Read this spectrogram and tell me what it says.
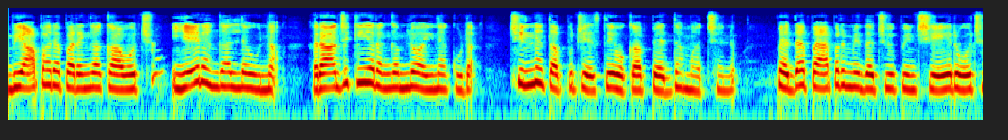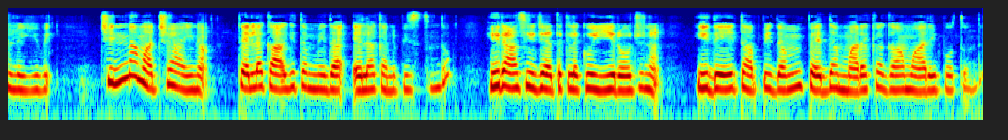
వ్యాపార పరంగా కావచ్చు ఏ రంగాల్లో ఉన్నా రాజకీయ రంగంలో అయినా కూడా చిన్న తప్పు చేస్తే ఒక పెద్ద మచ్చను పెద్ద పేపర్ మీద చూపించే రోజులు ఇవి. చిన్న మచ్చ అయినా తెల్ల కాగితం మీద ఎలా కనిపిస్తుందో? ఈ రాశి జాతకులకు ఈ రోజున ఇదే తప్పిదం పెద్ద మరకగా మారిపోతుంది.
